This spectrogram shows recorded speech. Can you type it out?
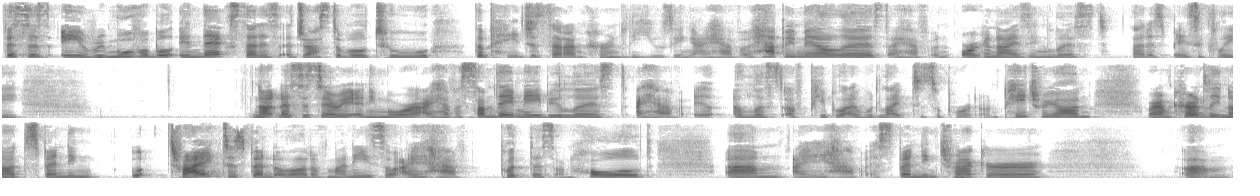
this is a removable index that is adjustable to the pages that I'm currently using. I have a happy mail list. I have an organizing list that is basically not necessary anymore. I have a someday maybe list. I have a, list of people I would like to support on Patreon, where I'm currently not spending, trying to spend a lot of money. So I have put this on hold. Um, I have a spending tracker, um,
